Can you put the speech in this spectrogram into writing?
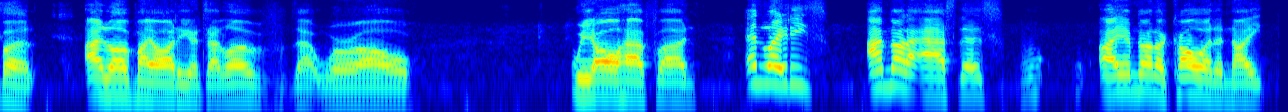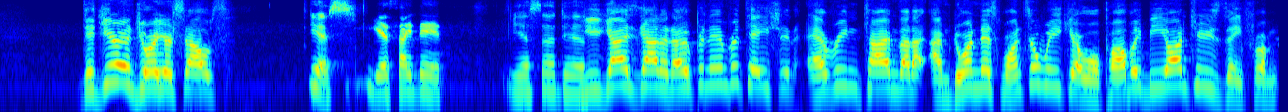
but I love my audience. I love that we're all we all have fun. And ladies, I'm gonna ask this. I am gonna call it a night. Did you enjoy yourselves? Yes. Yes, I did. Yes, I did. You guys got an open invitation every time that I, I'm doing this once a week. It will probably be on Tuesday from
